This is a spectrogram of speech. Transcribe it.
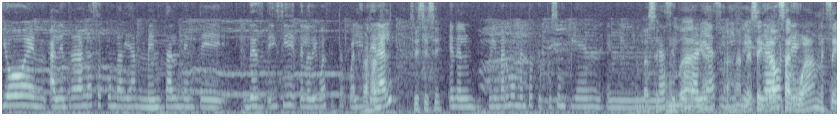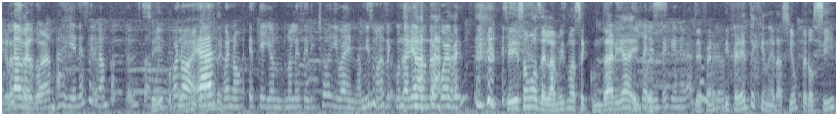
yo en, al entrar a la secundaria mentalmente, y sí, te lo digo así tal cual, literal. Sí, sí, sí. En el primer momento que puse un pie en, la, secundaria, sí dije. En ese gran zaguán, ese gran zaguán. Ay, en ese gran pacto Sí, bueno, ah, bueno, es que yo no les he dicho, iba en la misma secundaria donde fue Sí, somos de la misma secundaria. Diferente y pues, generación. Diferente generación, pero sí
